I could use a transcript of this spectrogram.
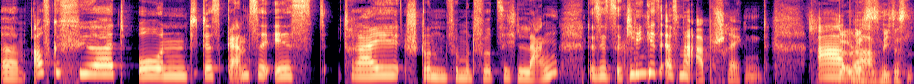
ähm, aufgeführt und das Ganze ist drei Stunden 45 lang. Das jetzt, klingt jetzt erstmal abschreckend. Aber Das ist nicht das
